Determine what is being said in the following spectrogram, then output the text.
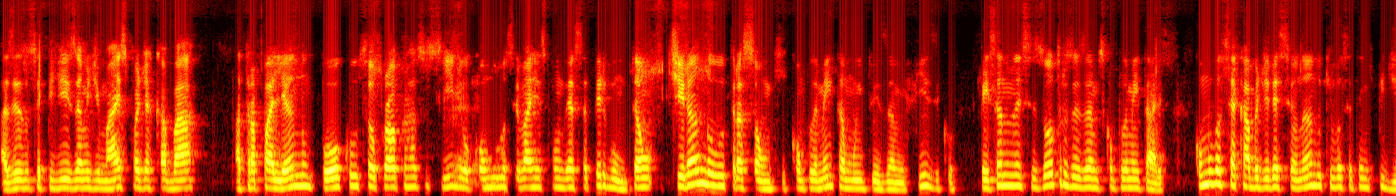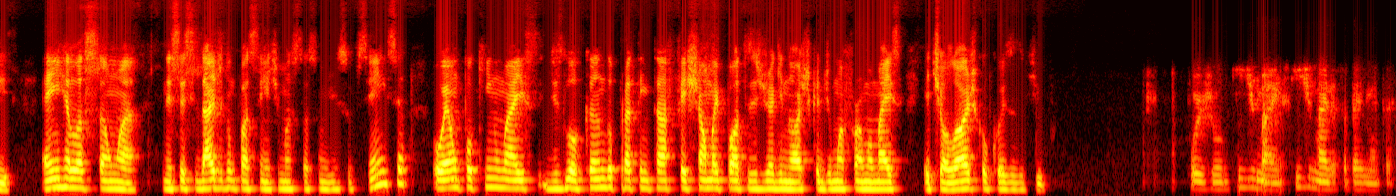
às vezes você pedir exame demais pode acabar atrapalhando um pouco o seu próprio raciocínio, ou como você vai responder essa pergunta. Então, tirando o ultrassom, que complementa muito o exame físico, pensando nesses outros exames complementares, como você acaba direcionando o que você tem que pedir? É em relação a necessidade de um paciente em uma situação de insuficiência, ou é um pouquinho mais deslocando para tentar fechar uma hipótese diagnóstica de uma forma mais etiológica ou coisa do tipo? Pô, João, que demais, que demais essa pergunta.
